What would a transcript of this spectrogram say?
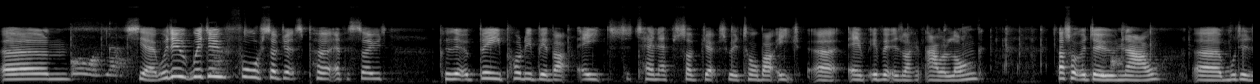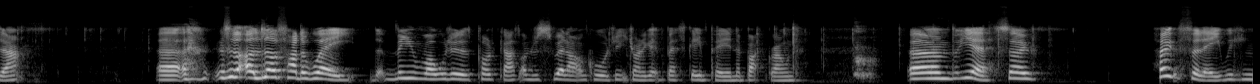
Um, Oh, yes. so yeah, we do we do four subjects per episode because it would be probably be about eight to ten subjects we'd talk about each. Uh, if, if it is like an hour long, So that's what we do now. Um, we'll do that. Uh, I love how the way that meanwhile we're doing this podcast, I'm just sweating out on Call of Duty trying to get best gameplay in the background. Um, but yeah, so hopefully we can.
